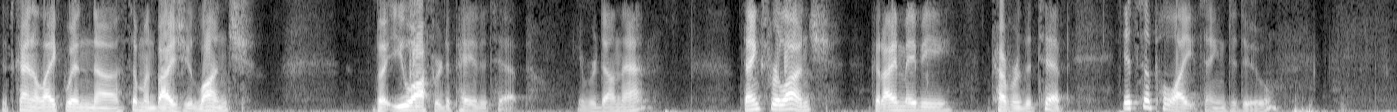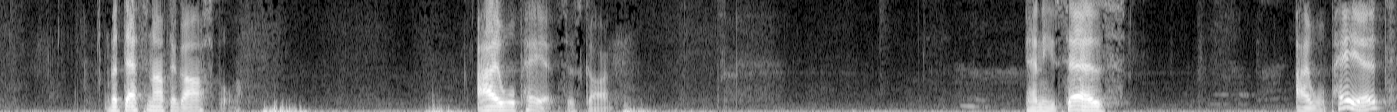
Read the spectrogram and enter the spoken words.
It's kind of like when uh, someone buys you lunch, but you offer to pay the tip. You ever done that? Thanks for lunch. Could I maybe cover the tip? It's a polite thing to do, but that's not the gospel. I will pay it, says God. And he says, I will pay it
